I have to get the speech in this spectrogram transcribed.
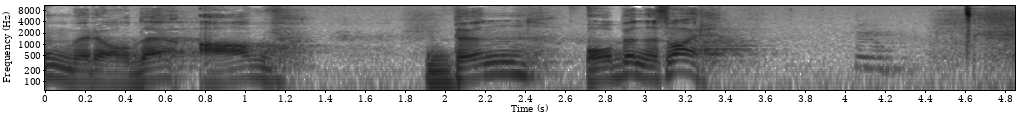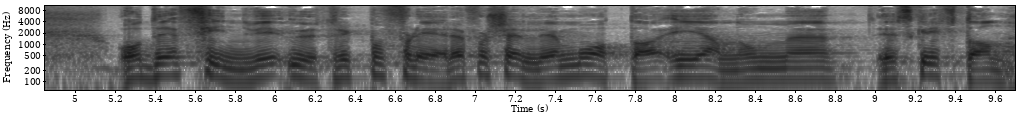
området av bønn og bønnesvar. Og det finner vi uttrykt på flere forskjellige måter gjennom eh, Skriftene.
